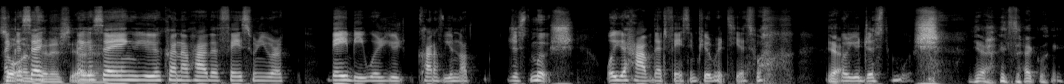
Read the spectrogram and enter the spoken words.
So like I say, yeah, like yeah. Saying, you kind of have the face when you're a baby, where you kind of you're not just mush. Well, you have that face in puberty as well, yeah where you just mush. yeah exactly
